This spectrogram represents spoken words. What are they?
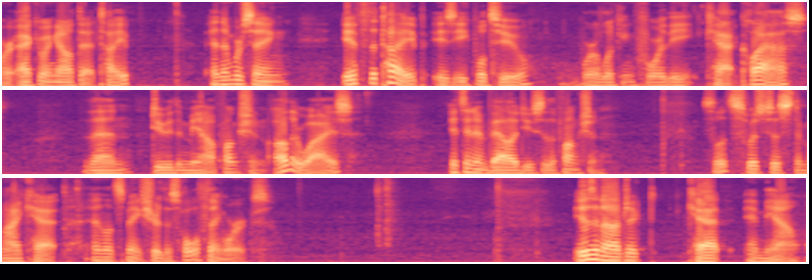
We're echoing out that type, and then we're saying if the type is equal to, we're looking for the cat class, then do the meow function. Otherwise, it's an invalid use of the function. So let's switch this to my cat, and let's make sure this whole thing works. Is an object, cat, and meow.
